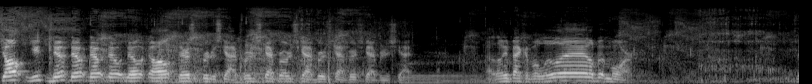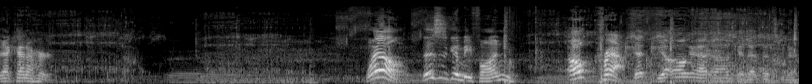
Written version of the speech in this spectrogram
Don't you no no no no no oh there's a Brutus guy. Brutus guy, Brutus guy, Brutus guy, Brutus guy, Brutus guy. Right, let me back up a little, little bit more. That kind of hurt. Well, this is gonna be fun. Oh crap! That yeah. Oh, uh, okay. That, that's gonna.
